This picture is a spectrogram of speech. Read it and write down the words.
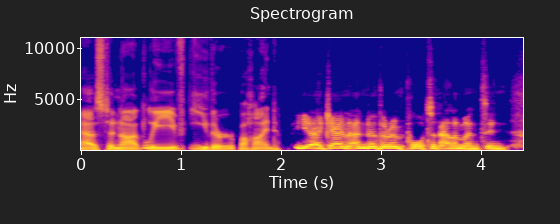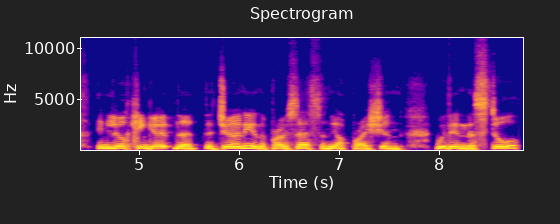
as to not leave either behind? Yeah, again, another important element in, in looking at the, the journey and the process and the operation within the store.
